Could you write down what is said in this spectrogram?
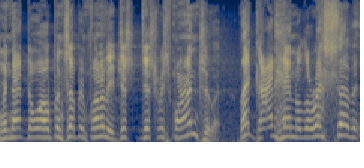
when that door opens up in front of you, just just respond to it. Let God handle the rest of it.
